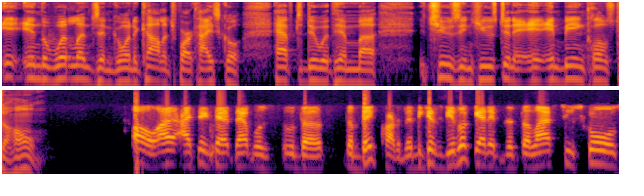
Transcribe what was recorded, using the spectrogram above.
in the Woodlands and going to College Park High School have to do with him uh, choosing Houston and, and, being close to home? Oh, I, I, think that that was the the big part of it because if you look at it, the, the last two schools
